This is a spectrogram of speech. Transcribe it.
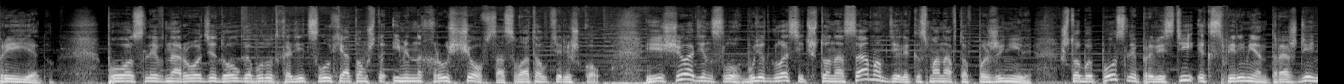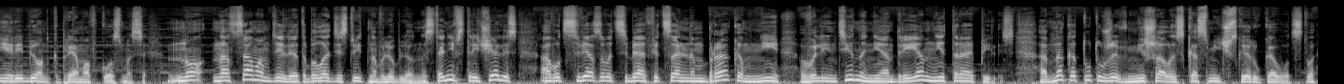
приеду. После в народе долго будут ходить слухи о том, что именно Хрущев сосватал Терешков. еще один слух будет гласить, что на самом деле космонавтов поженили, чтобы после провести эксперимент рождения ребенка прямо в космосе. Но на самом деле это была действительно влюбленность. Они встречались, а вот связывать себя официальным браком ни Валентина, ни Андреян не торопились. Однако тут уже вмешалось космическое руководство,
